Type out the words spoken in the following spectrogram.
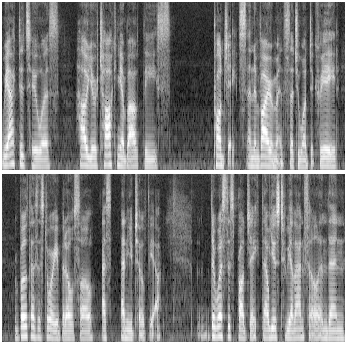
reacted to was how you're talking about these projects and environments that you want to create, both as a story but also as an utopia there was this project that used to be a landfill and then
